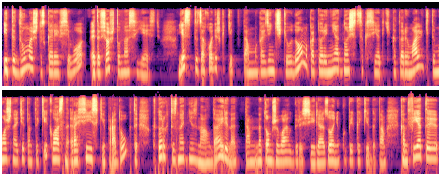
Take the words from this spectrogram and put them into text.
И ты думаешь, что, скорее всего, это все, что у нас есть. Если ты заходишь в какие-то там магазинчики у дома, которые не относятся к сетке, которые маленькие, ты можешь найти там такие классные российские продукты, которых ты знать не знал, да, или на, там, на том же Wildberries или Озоне купить какие-то там конфеты,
